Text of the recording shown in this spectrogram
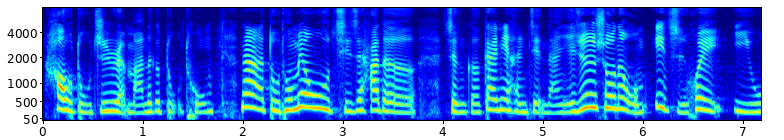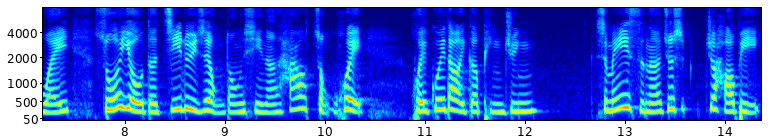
好赌之人嘛，那个赌徒。那赌徒谬误其实它的整个概念很简单，也就是说呢，我们一直会以为所有的几率这种东西呢，它总会回归到一个平均。什么意思呢？就是就好比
